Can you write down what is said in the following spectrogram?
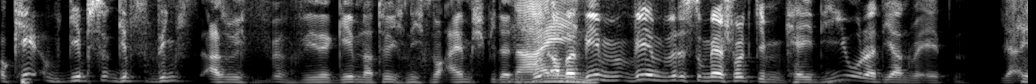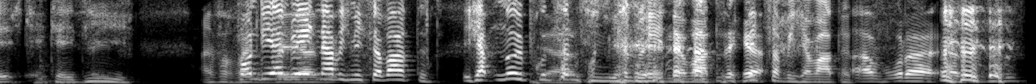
Okay, gibst du, gibst Dings, also ich, wir geben natürlich nicht nur einem Spieler die Nein. Schuld, aber wem, wem würdest du mehr Schuld geben? KD oder DeAndre Ayton? Ja, K eigentlich KD. safe. Einfach Von DeAndre Ayton habe ich nichts erwartet. Ich habe 0% Ja, von. DeAndre Ayton erwartet. Ja. Nichts habe ich erwartet. Ah, Bruder, also ist,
